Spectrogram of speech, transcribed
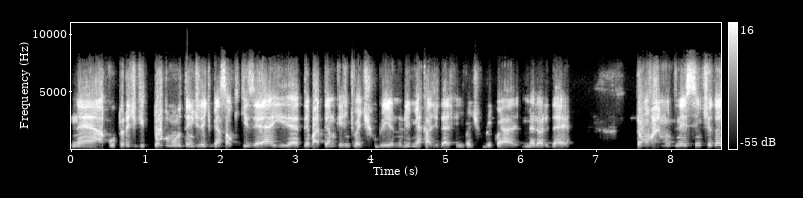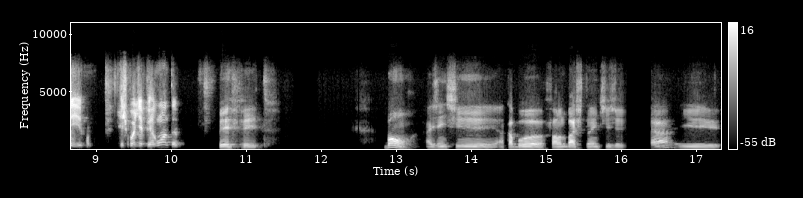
né, a cultura de que todo mundo tem o direito de pensar o que quiser e é debatendo que a gente vai descobrir, no livre mercado de ideias que a gente vai descobrir qual é a melhor ideia. Então vai muito nesse sentido aí. Responde a pergunta? Perfeito. Bom, a gente acabou falando bastante já e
